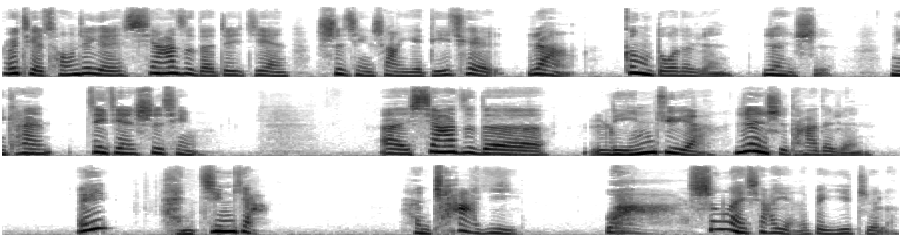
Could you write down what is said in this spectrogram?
而且从这个瞎子的这件事情上，也的确让更多的人认识。你看这件事情，呃，瞎子的邻居呀、认识他的人，哎，很惊讶，很诧异，哇，生来瞎眼的被医治了。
